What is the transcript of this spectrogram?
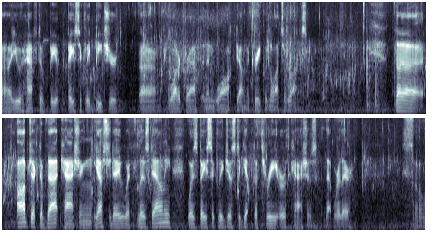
uh, you have to be, basically beat your uh, watercraft and then walk down the creek with lots of rocks. The object of that caching yesterday with Liz Downey was basically just to get the three earth caches that were there. So,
